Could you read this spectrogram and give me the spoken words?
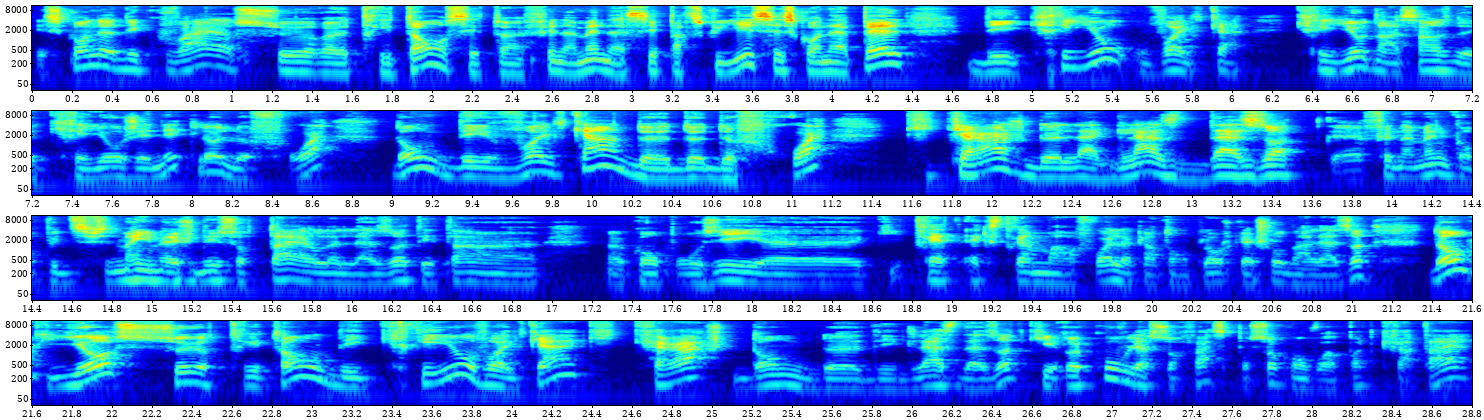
Et ce qu'on a découvert sur euh, Triton, c'est un phénomène assez particulier, c'est ce qu'on appelle des cryovolcans. Cryo dans le sens de cryogénique, là, le froid. Donc, des volcans de, froid qui crachent de la glace d'azote, un phénomène qu'on peut difficilement imaginer sur Terre, l'azote étant un, composé euh, qui traite extrêmement froid quand on plonge quelque chose dans l'azote. Donc, il y a sur Triton des cryovolcans qui crachent donc des glaces d'azote qui recouvrent la surface, c'est pour ça qu'on ne voit pas de cratère.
